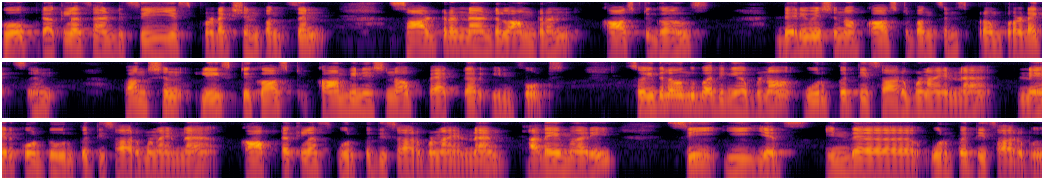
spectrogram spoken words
Cobb Douglas and CES production function short run and long run cost curves derivation of cost functions from production function least cost combination of factor inputs so இதில் வந்து பார்த்தீங்க அப்படின்னா உற்பத்தி சார்புனா என்ன? நேர்கோட்டு உற்பத்தி சார்புனா என்ன? காப்டக்லஸ் உற்பத்தி சார்புனா என்ன? அதே மாதிரி சிஇஎஸ் இந்த உற்பத்தி சார்பு.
